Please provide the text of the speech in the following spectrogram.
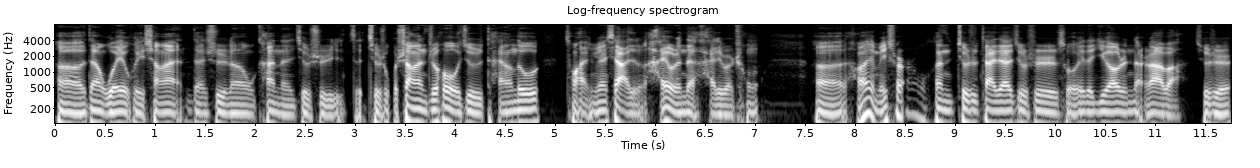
呃，但我也会上岸，但是呢，我看呢，就是就是我上岸之后，就是太阳都从海平面下去了，还有人在海里边冲，呃，好像也没事儿。我看就是大家就是所谓的艺高人胆大吧，就是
